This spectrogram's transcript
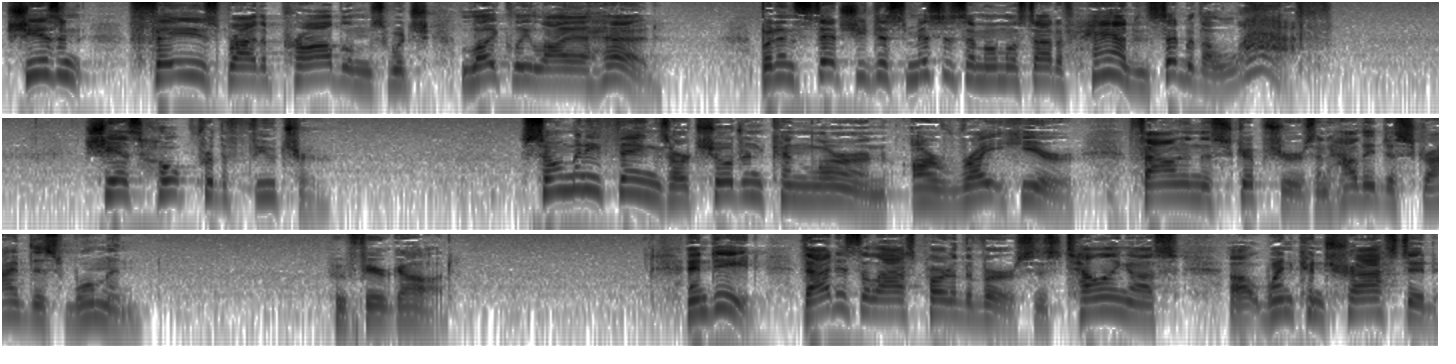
She isn't phased by the problems which likely lie ahead, but instead she dismisses them almost out of hand, instead with a laugh. She has hope for the future. So many things our children can learn are right here, found in the scriptures, and how they describe this woman who fear God. Indeed, that is the last part of the verse, is telling us uh, when contrasted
